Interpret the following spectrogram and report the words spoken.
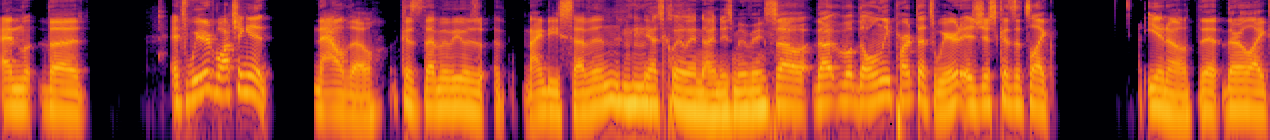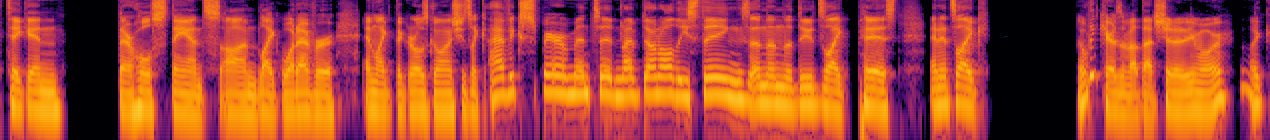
and the it's weird watching it now though because that movie was 97 Mhm. yeah, it's clearly a '90s movie. so the well, the only part that's weird is just because it's like you know the, they're like taking their whole stance on like whatever. And like the girl's going she's like i've experimented and i've done all these things. And then the dude's like pissed. And it's like nobody cares about that shit anymore. Like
